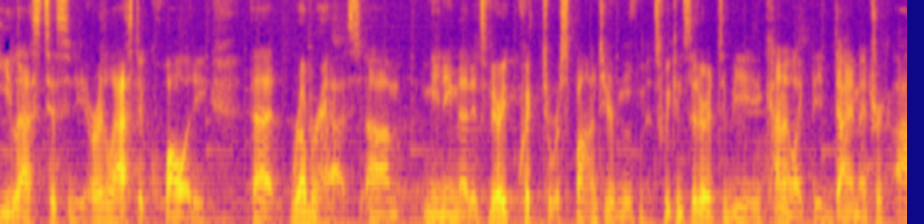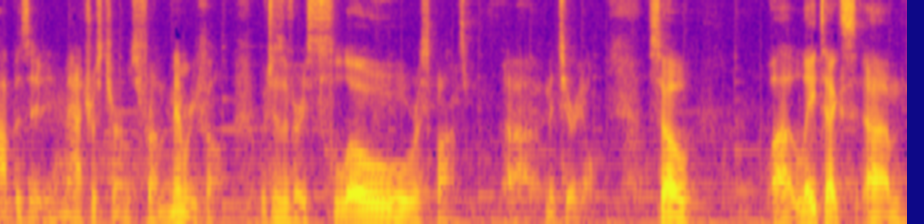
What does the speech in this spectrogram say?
elasticity or elastic quality that rubber has, um, meaning that it's very quick to respond to your movements. We consider it to be kind of like the diametric opposite in mattress terms from memory foam, which is a very slow response uh, material. So uh, latex um,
